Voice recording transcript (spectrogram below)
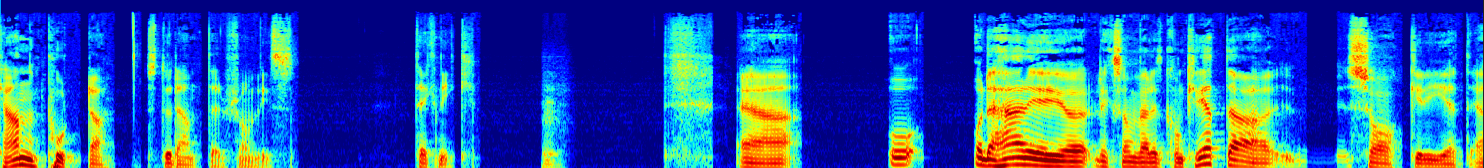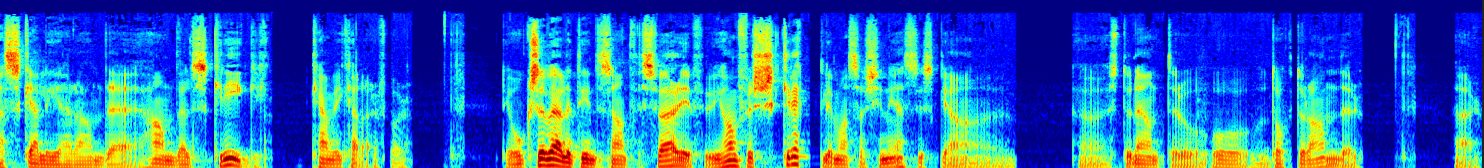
kan porta studenter från viss teknik. Mm. Eh, och, och det här är ju liksom väldigt konkreta saker i ett eskalerande handelskrig, kan vi kalla det för. Det är också väldigt intressant för Sverige, för vi har en förskräcklig massa kinesiska eh, studenter och, och doktorander här.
